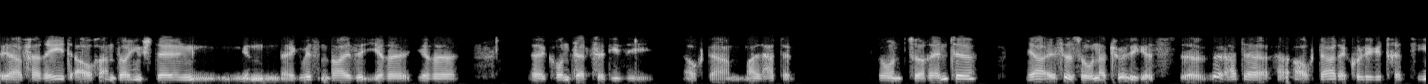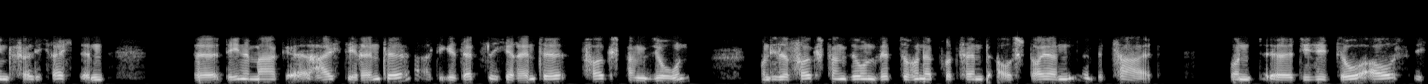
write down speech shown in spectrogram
ja, verrät auch an solchen Stellen in einer gewissen Weise ihre, ihre äh, Grundsätze, die sie auch da mal hatte. Und zur Rente, ja, ist es so. Natürlich ist, äh, hat er auch da der Kollege Trettin völlig recht. In äh, Dänemark äh, heißt die Rente, die gesetzliche Rente Volkspension. Und diese Volkspension wird zu 100 Prozent aus Steuern bezahlt. Und äh, die sieht so aus, ich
